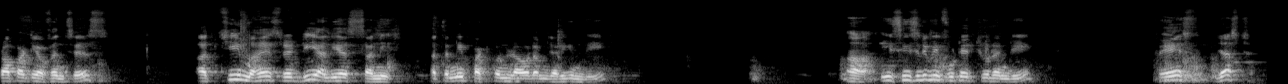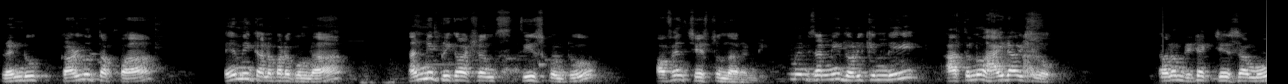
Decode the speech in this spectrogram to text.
ప్రాపర్టీ అఫెన్సెస్. అచ్చి మహేష్ రెడ్డి అలియస్ సనీ అతన్ని పట్టుకొని రావడం జరిగింది. ఈ సీసీటీవీ ఫుటేజ్ చూడండి. ఫేస్ జస్ట్ రెండు కళ్ళు తప్ప ఏమీ కనపడకుండా అన్ని ప్రికాషన్స్ తీసుకుంటూ అఫెన్స్ చేస్తున్నారండి. డాక్యుమెంట్స్ అన్నీ దొరికింది అతను హైడాయిట్లో మనం డిటెక్ట్ చేశాము.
